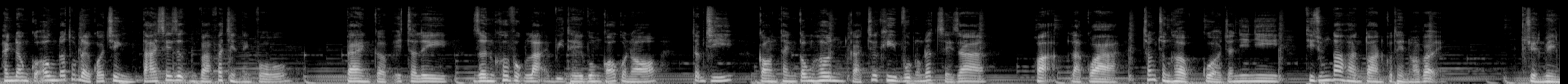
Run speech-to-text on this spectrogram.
hành động của ông đã thúc đẩy quá trình tái xây dựng và phát triển thành phố. Bank of Italy dần khôi phục lại vị thế vốn có của nó, thậm chí còn thành công hơn cả trước khi vụ động đất xảy ra. Họa là quà, trong trường hợp của Giannini thì chúng ta hoàn toàn có thể nói vậy. Chuyển mình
